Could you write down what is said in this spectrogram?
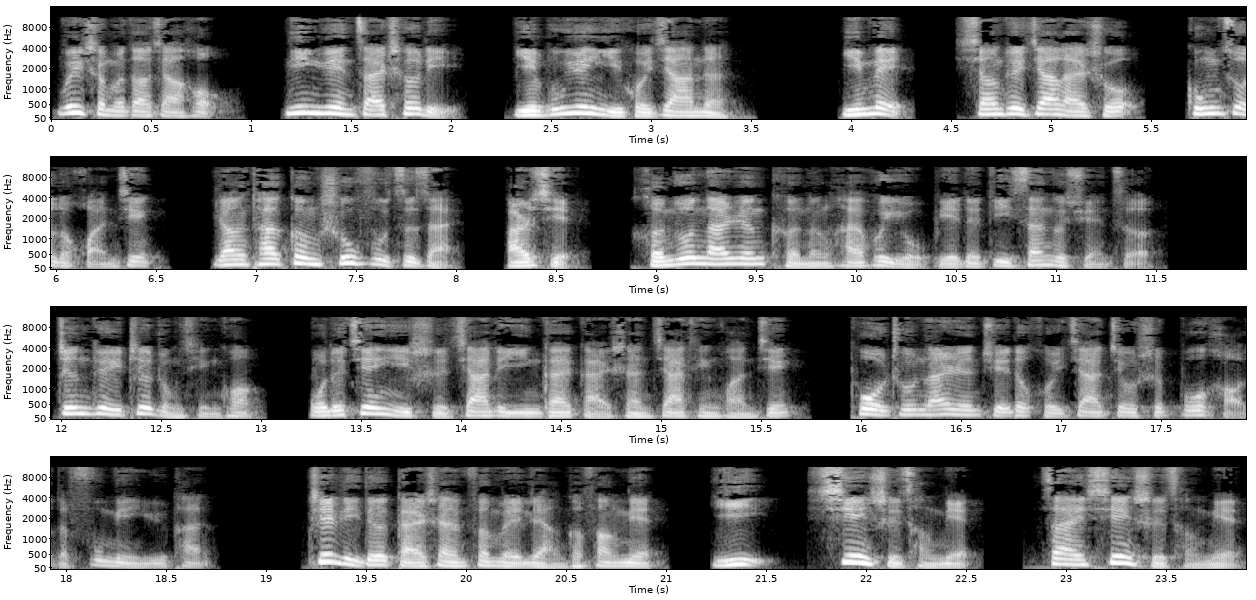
为什么到家后宁愿在车里也不愿意回家呢？因为相对家来说，工作的环境让她更舒服自在，而且很多男人可能还会有别的第三个选择。针对这种情况，我的建议是佳丽应该改善家庭环境，破除男人觉得回家就是不好的负面预判。这里的改善分为两个方面：一、现实层面。在现实层面，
